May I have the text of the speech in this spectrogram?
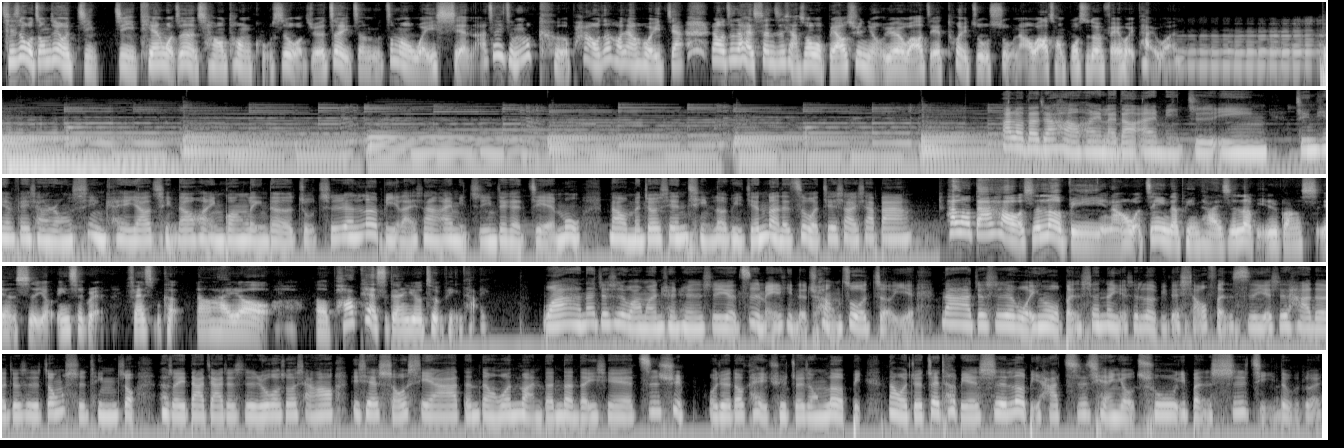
其实我中间有几几天我真的超痛苦，是我觉得这里怎么这么危险啊？这里怎么那么可怕？我真的好想回家。然后我真的还甚至想说，我不要去纽约，我要直接退住宿，然后我要从波士顿飞回台湾。Hello，大家好，欢迎来到艾米之音。今天非常荣幸可以邀请到欢迎光临的主持人乐比来上《艾米之音》这个节目。那我们就先请乐比简短的自我介绍一下吧。Hello，大家好，我是乐比。然后我经营的平台是乐比日光实验室，有 Instagram、Facebook，然后还有呃 Podcast 跟 YouTube 平台。哇，那就是完完全全是一个自媒体的创作者耶。那就是我，因为我本身呢也是乐比的小粉丝，也是他的就是忠实听众。那所以大家就是如果说想要一些手写啊等等温暖等等的一些资讯，我觉得都可以去追踪乐比。那我觉得最特别是乐比他之前有出一本诗集，对不对？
